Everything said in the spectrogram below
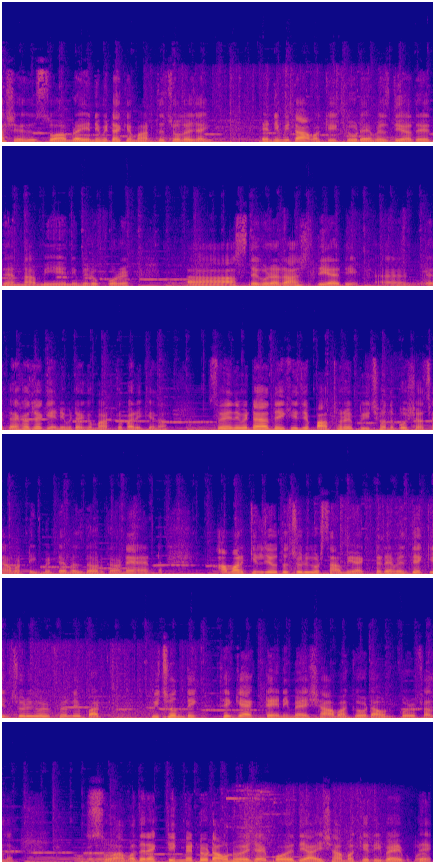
আসে। সো আমরা এনিমিটাকে মারতে চলে যাই। এনিমিটা আমাকে একটু ড্যামেজ দিয়ে দেয় দেন আমি এনিমির উপরে আস্তে করে রাশ দিয়ে দিই। দেখা যাক এনিমিটাকে মারতে পারি কিনা। সো এনিমিটা দেখি যে পাথরের পিছনে বসে আছে আমার টিমমেট ড্যামেজ দেওয়ার কারণে। অ্যান্ড আমার কিল যেহেতু চুরি করছে আমিও একটা ড্যামেজ দিয়ে কিল চুরি করে ফেলি বাট পিছন দিক থেকে একটা এনিমি এসে আমাকেও ডাউন করে ফেলে। সো আমাদের এক টিমমেটও ডাউন হয়ে যায় পরে দিয়ে আইসা আমাকে রিভাইভ দেয়।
